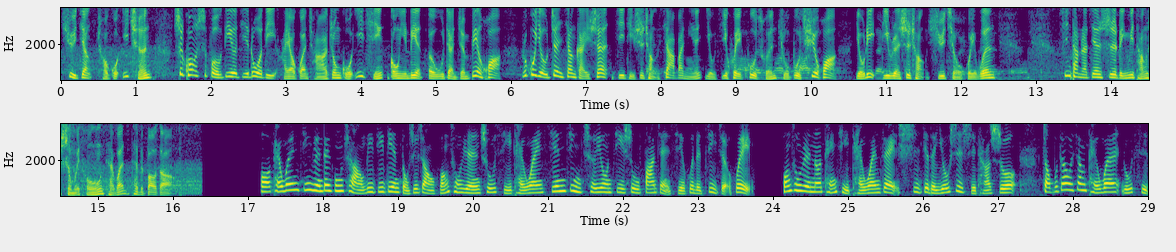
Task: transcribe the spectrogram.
续降超过一成。市况是否第二季落地，还要观察中国疫情、供应链、俄乌战争变化。如果有正向改善，机体市场下半年有机会库存逐步去化，有利低润市场需求回温。新唐人电视林玉堂、沈维彤，台湾台北报道。哦，台湾晶圆代工厂立基电董事长黄崇仁出席台湾先进车用技术发展协会的记者会。黄崇仁呢谈起台湾在世界的优势时，他说：“找不到像台湾如此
